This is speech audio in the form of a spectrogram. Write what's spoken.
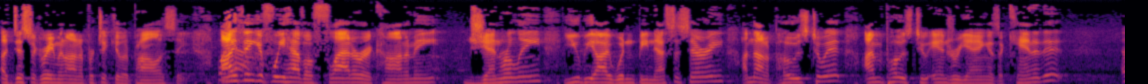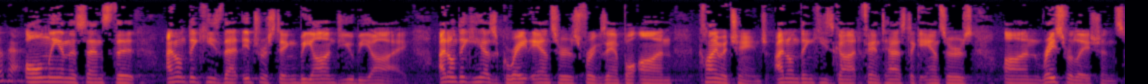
a disagreement on a particular policy. I think if we have a flatter economy generally, UBI wouldn't be necessary. I'm not opposed to it. I'm opposed to Andrew Yang as a candidate Okay. only in the sense that I don't think he's that interesting beyond UBI. I don't think he has great answers, for example, on climate change. I don't think he's got fantastic answers on race relations.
